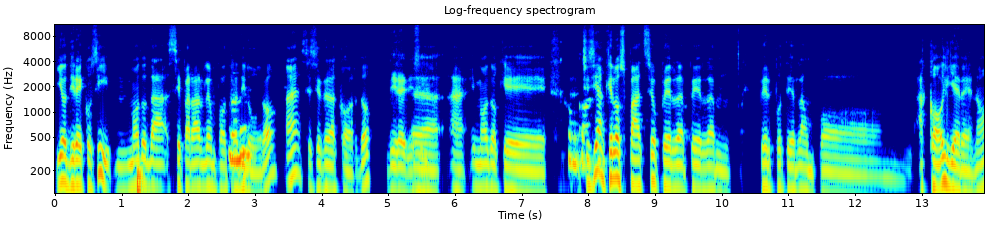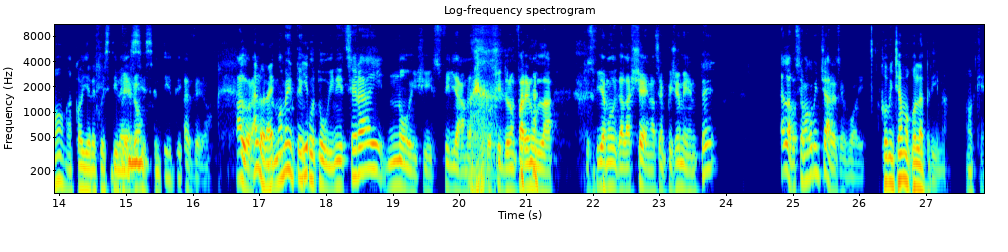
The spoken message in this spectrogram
Io direi così, in modo da separarle un po' tra Va di loro, eh, se siete d'accordo, Direi di sì. eh, eh, in modo che Concordo. ci sia anche lo spazio per, per, um, per poterla un po' um, accogliere, no? Accogliere questi Vero. versi e sentirli. È vero. Allora, Allora, nel momento in io- cui tu inizierai, noi ci sfiliamo, così di non fare nulla, ci sfiliamo noi dalla scena semplicemente. E allora possiamo cominciare se vuoi. Cominciamo con la prima. Ok.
